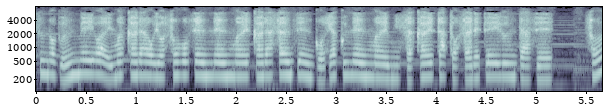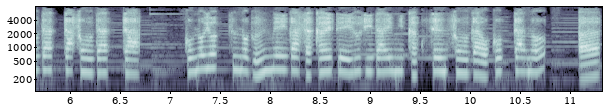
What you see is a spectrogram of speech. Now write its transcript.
つの文明は今からおよそ5000年前から3500年前に栄えたとされているんだぜ。そうだったそうだった。この4つの文明が栄えている時代に核戦争が起こったの？ああ。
